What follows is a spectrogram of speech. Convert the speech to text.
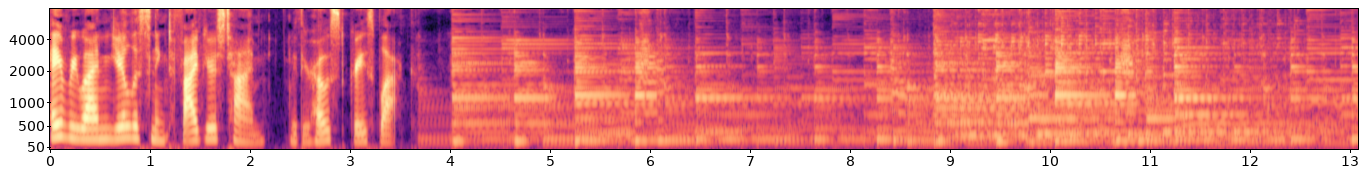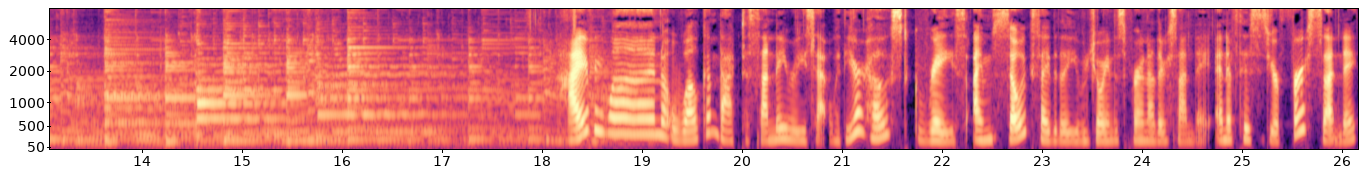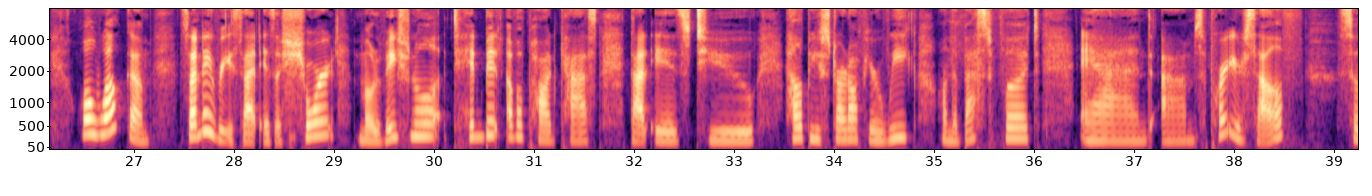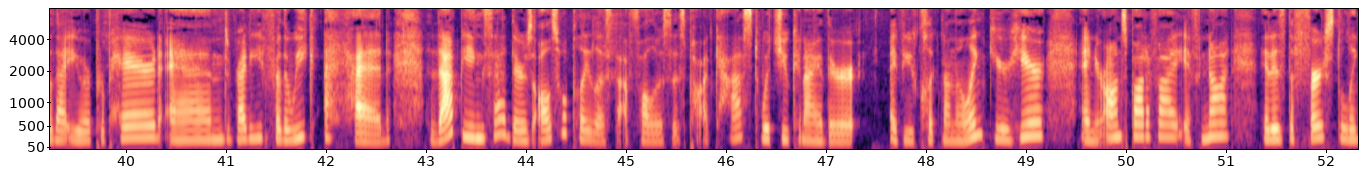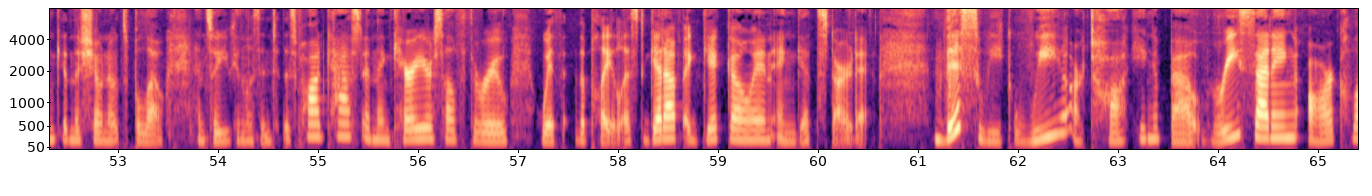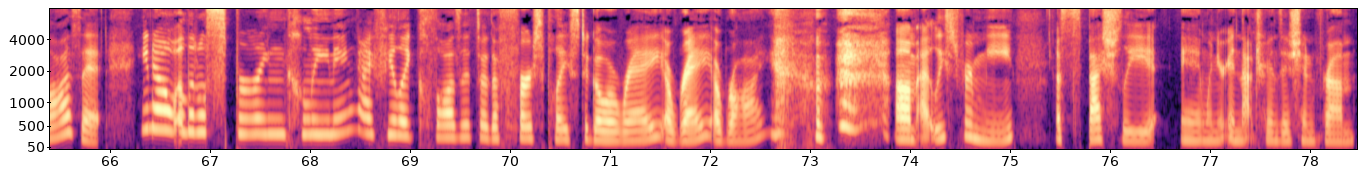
Hey everyone, you're listening to Five Years Time with your host, Grace Black. Hi, everyone. Welcome back to Sunday Reset with your host, Grace. I'm so excited that you've joined us for another Sunday. And if this is your first Sunday, well, welcome. Sunday Reset is a short, motivational tidbit of a podcast that is to help you start off your week on the best foot and um, support yourself so that you are prepared and ready for the week ahead. That being said, there's also a playlist that follows this podcast, which you can either if you clicked on the link, you're here and you're on Spotify. If not, it is the first link in the show notes below. And so you can listen to this podcast and then carry yourself through with the playlist. Get up, get going, and get started. This week, we are talking about resetting our closet. You know, a little spring cleaning. I feel like closets are the first place to go array, array, awry. um, at least for me, especially and when you're in that transition from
